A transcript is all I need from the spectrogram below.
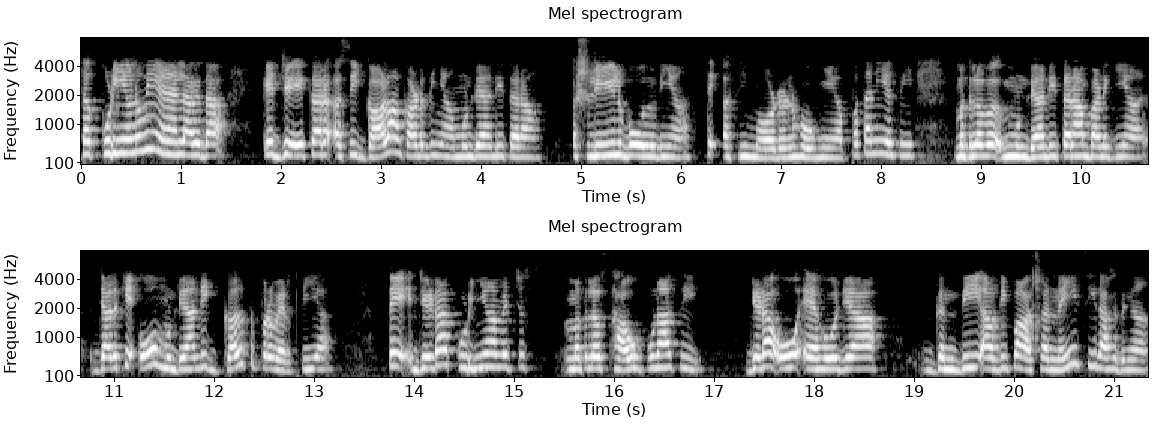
ਤਾਂ ਕੁੜੀਆਂ ਨੂੰ ਵੀ ਐਂ ਲੱਗਦਾ ਕਿ ਜੇਕਰ ਅਸੀਂ ਗਾਲਾਂ ਕੱਢਦੀਆਂ ਮੁੰਡਿਆਂ ਦੀ ਤਰ੍ਹਾਂ, ਅਸ਼ਲੀਲ ਬੋਲਦੀਆਂ ਤੇ ਅਸੀਂ ਮਾਡਰਨ ਹੋ ਗਈਆਂ। ਪਤਾ ਨਹੀਂ ਅਸੀਂ ਮਤਲਬ ਮੁੰਡਿਆਂ ਦੀ ਤਰ੍ਹਾਂ ਬਣ ਗਈਆਂ। ਜਦ ਕਿ ਉਹ ਮੁੰਡਿਆਂ ਦੀ ਗਲਤ ਪ੍ਰਵਿਰਤੀ ਆ। ਤੇ ਜਿਹੜਾ ਕੁੜੀਆਂ ਵਿੱਚ ਮਤਲਬ ਸਾਊਪੁਣਾ ਸੀ, ਜਿਹੜਾ ਉਹ ਇਹੋ ਜਿਹਾ ਗੰਦੀ ਆਪਦੀ ਭਾਸ਼ਾ ਨਹੀਂ ਸੀ ਰੱਖਦੀਆਂ,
